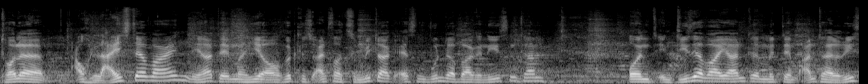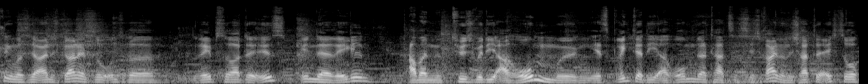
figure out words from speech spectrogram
toller, auch leichter Wein, ja, den man hier auch wirklich einfach zum Mittagessen wunderbar genießen kann. Und in dieser Variante mit dem Anteil Riesling, was ja eigentlich gar nicht so unsere Rebsorte ist, in der Regel, aber natürlich wir die Aromen mögen. Jetzt bringt er die Aromen da tatsächlich rein. Und ich hatte echt so,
